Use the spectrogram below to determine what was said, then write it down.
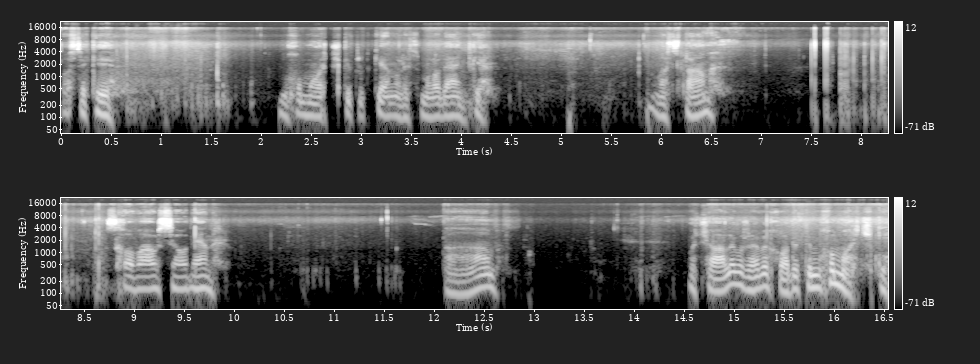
Ось які мухоморчики тут кинулись молоденькі. Ось там сховався один. Там почали вже виходити мухоморчики.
